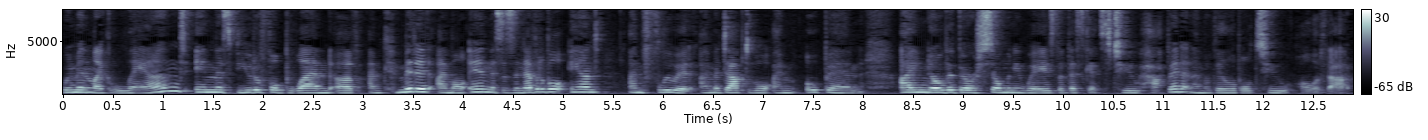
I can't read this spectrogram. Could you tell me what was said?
women like land in this beautiful blend of I'm committed, I'm all in, this is inevitable, and I'm fluid, I'm adaptable, I'm open. I know that there are so many ways that this gets to happen, and I'm available to all of that.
